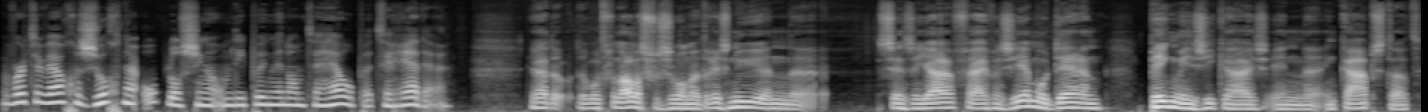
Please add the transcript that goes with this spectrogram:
wordt er wel gezocht naar oplossingen om die pinguïn dan te helpen, te redden? Ja, er, er, wordt van alles verzonnen. Er is nu een, uh, sinds een jaar of vijf een zeer modern pinguïnziekenhuis in, uh, in Kaapstad.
